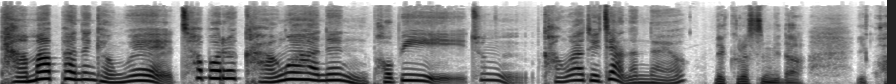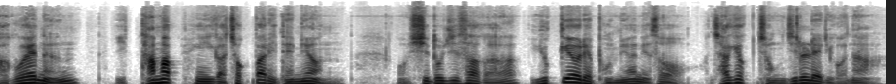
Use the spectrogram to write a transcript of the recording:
담합하는 경우에 처벌을 강화하는 법이 좀 강화되지 않았나요? 네, 그렇습니다. 이 과거에는 이 담합 행위가 적발이 되면 어, 시도지사가 6개월의 범위 안에서 자격 정지를 내리거나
